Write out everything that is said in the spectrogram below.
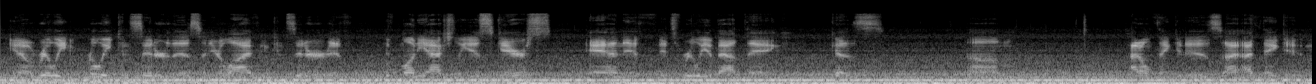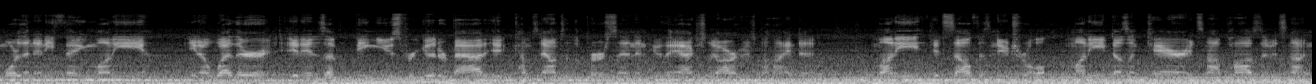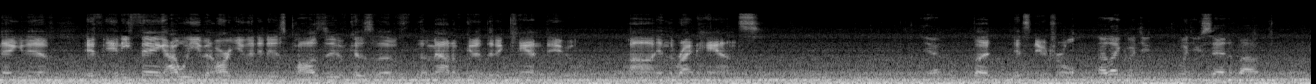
you know really really consider this in your life and consider if if money actually is scarce and if it's really a bad thing because. Um, think it is. I, I think it, more than anything, money, you know, whether it ends up being used for good or bad, it comes down to the person and who they actually are, who's behind it. Money itself is neutral. Money doesn't care. It's not positive. It's not negative. If anything, I would even argue that it is positive because of the amount of good that it can do uh, in the right hands. Yeah. But it's neutral. I like what you what you said about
